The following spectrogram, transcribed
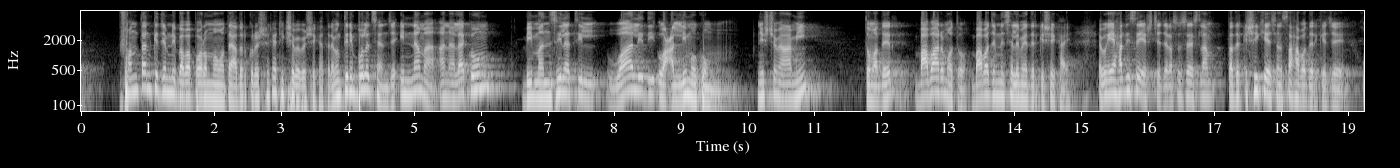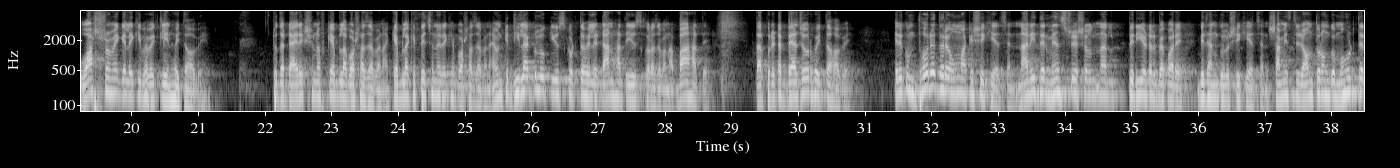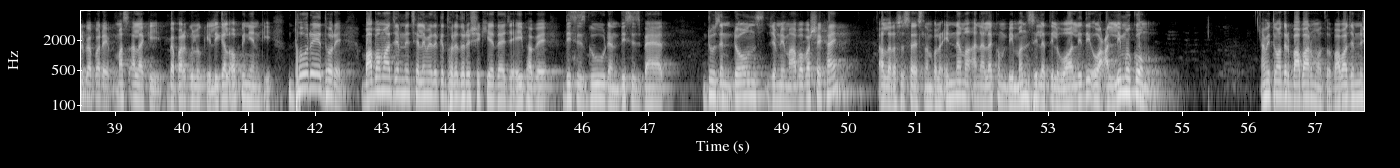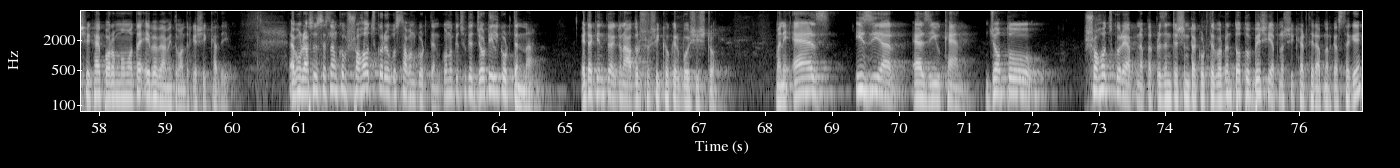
সন্তানকে যেমনি বাবা পরম মমতায় আদর করে শেখায়, ঠিক সেভাবে শেখাতেন। এবং তিনি বলেছেন যে, ইন্নামা আনালাকুম বি মঞ্জিলাতিল ওয়ালিদি ও আল্লিমুকুম নিশ্চয় আমি তোমাদের বাবার মতো, বাবা যেমনি ছেলে মেয়েদেরকে শেখায়। এবং এই হাদিসে এসছে যে রাসুসা ইসলাম তাদেরকে শিখিয়েছেন সাহাবাদেরকে যে ওয়াশরুমে গেলে কীভাবে ক্লিন হইতে হবে। টু দ্য ডাইরেকশন অফ কেবলা বসা যাবে না। কেবলাকে পেছনে রেখে বসা যাবে না। এমনকি ঢিলাগুলো ইউজ করতে হলে ডান হাতে ইউজ করা যাবে না, বা হাতে। তারপর এটা বেজর হইতে হবে। এরকম ধরে ধরে উম্মাকে শিখিয়েছেন। নারীদের মেনস্ট্রুয়েশনাল পিরিয়ডের ব্যাপারে বিধানগুলো শিখিয়েছেন। স্বামী স্ত্রীর অন্তরঙ্গ মুহূর্তের ব্যাপারে মাসআলা কি, ব্যাপারগুলো কি লিগাল অপিনিয়ন কি, ধরে ধরে। বাবা মা যেমনি ছেলে মেয়েদেরকে ধরে ধরে শিখিয়ে দেয় যে, এইভাবে this is good and this is bad do's and don'ts যেমনি মা বাবা শেখায় আল্লাহ রসুল্লাহ ইসলাম বলেন, ইন্নামা আনালাকুম বি মনজিলাতিল ওয়ালিদি ও আল্লিমুকুম। আমি তোমাদের বাবার মতো, বাবা যেমনি শেখায়, পরম মমতায় এভাবে আমি তোমাদেরকে শিক্ষা দিই। এবং রাসুল ইসলাম খুব সহজ করে উপস্থাপন করতেন, কোনো কিছুকে জটিল করতেন না। এটা কিন্তু একজন আদর্শ শিক্ষকের বৈশিষ্ট্য। মানে as easier as you can যত সহজ করে আপনি আপনার প্রেজেন্টেশনটা করতে পারবেন, তত বেশি আপনার শিক্ষার্থীরা আপনার কাছ থেকে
